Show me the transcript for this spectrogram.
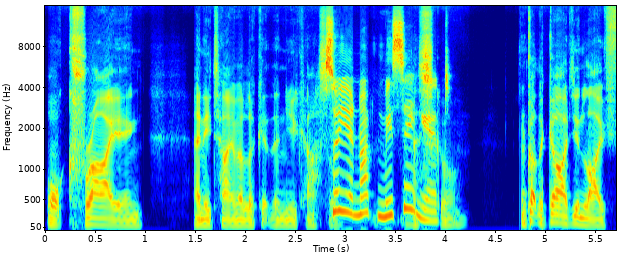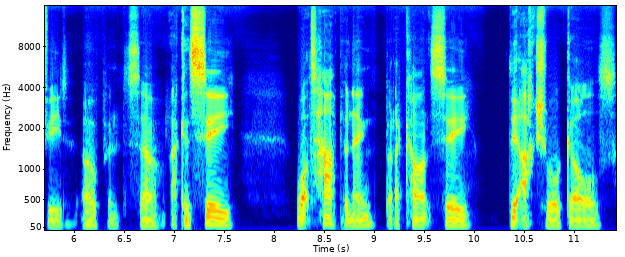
or crying anytime I look at the Newcastle. So you're not missing it. score. I've got the Guardian live feed open, so I can see what's happening, but I can't see the actual goals.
